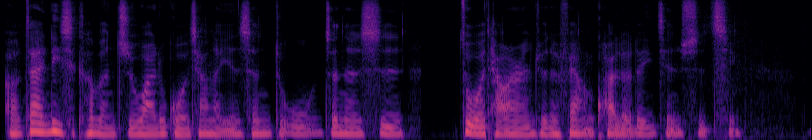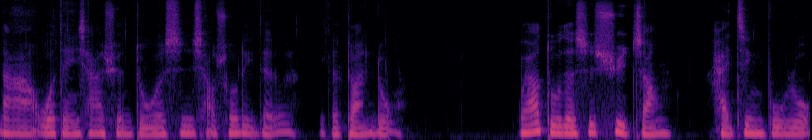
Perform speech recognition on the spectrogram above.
呃，在历史课本之外，如果这样的延伸读物，真的是作为台湾人觉得非常快乐的一件事情。那我等一下选读的是小说里的一个段落，我要读的是序章《海境部落》。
